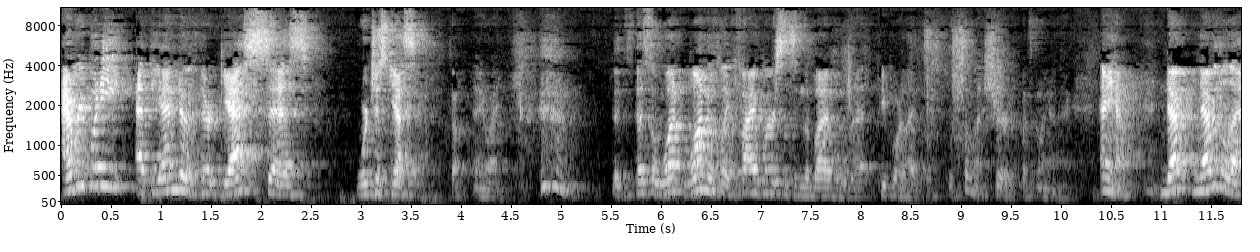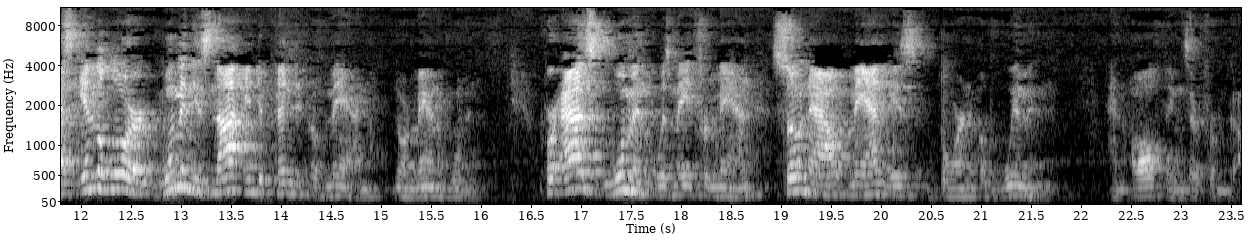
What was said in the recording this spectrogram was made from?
everybody at the end of their guess says, "We're just guessing." So anyway, that's, the one one of like five verses in the Bible that people are like, "We're still not sure what's going on there." Anyhow, ne- nevertheless, in the Lord, woman is not independent of man, nor man of woman. For as woman was made from man, so now man is born of women, and all things are from God.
